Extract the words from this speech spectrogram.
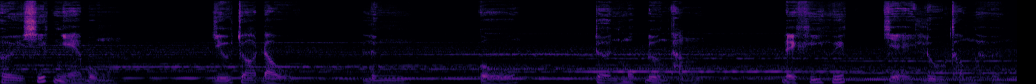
Hơi siết nhẹ bụng, giữ cho đầu, lưng, cổ trên một đường thẳng để khí huyết dễ lưu thông hơn.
